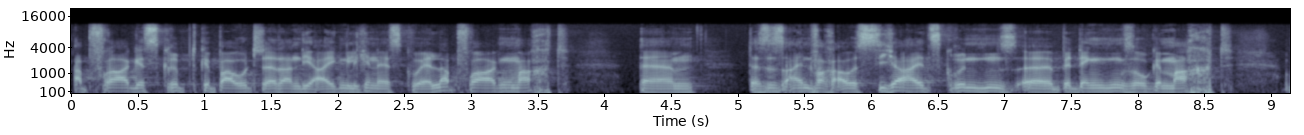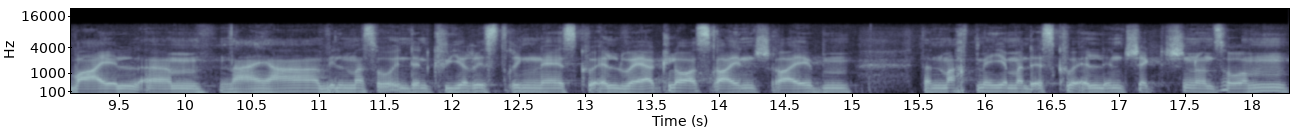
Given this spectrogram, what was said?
Abfrageskript gebaut, der dann die eigentlichen SQL-Abfragen macht. Ähm, das ist einfach aus Sicherheitsgründen äh, Bedenken so gemacht, weil, ähm, naja, will man so in den Query-String eine SQL-Where-Clause reinschreiben, dann macht mir jemand SQL-Injection und so, hm,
